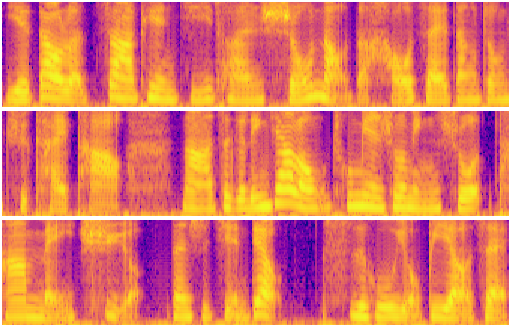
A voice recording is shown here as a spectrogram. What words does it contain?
也到了诈骗集团首脑的豪宅当中去开趴。那这个林佳龙出面说明说他没去哦，但是检调似乎有必要再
